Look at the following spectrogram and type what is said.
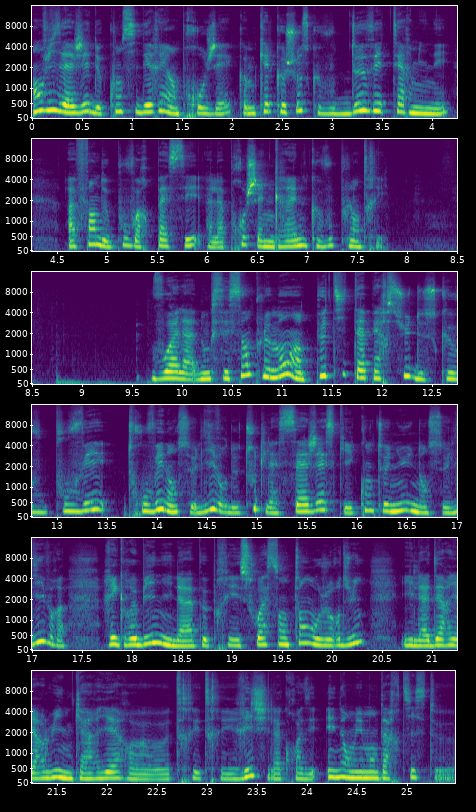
envisagez de considérer un projet comme quelque chose que vous devez terminer afin de pouvoir passer à la prochaine graine que vous planterez. Voilà, donc c'est simplement un petit aperçu de ce que vous pouvez trouver dans ce livre, de toute la sagesse qui est contenue dans ce livre. Rubin, il a à peu près 60 ans aujourd'hui, il a derrière lui une carrière euh, très très riche, il a croisé énormément d'artistes euh,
